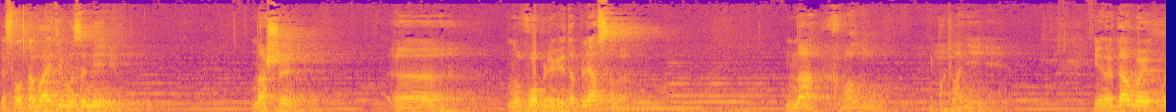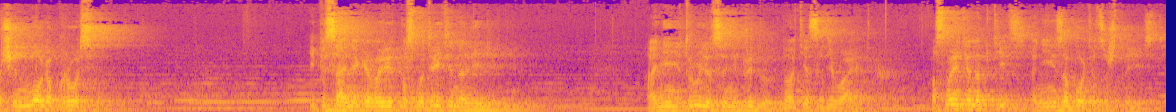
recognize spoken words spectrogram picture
я сказал, давайте мы заменим наши э, ну, вопли Видоплясова на хвалу и поклонение. И иногда мы очень много просим. И Писание говорит, посмотрите на лилии. Они не трудятся, не придут, но Отец одевает их. Посмотрите на птиц, они не заботятся, что есть.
